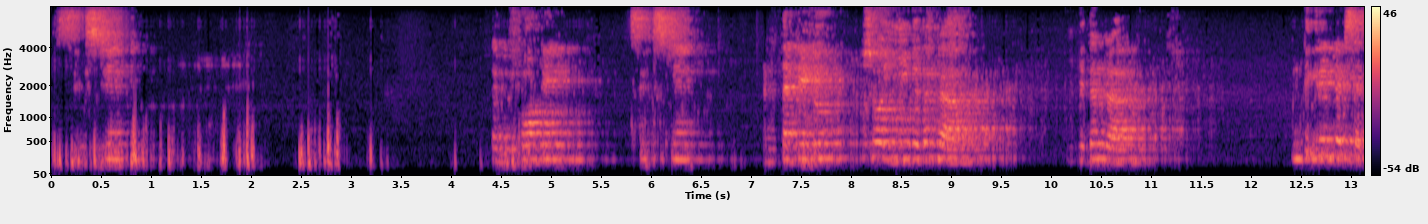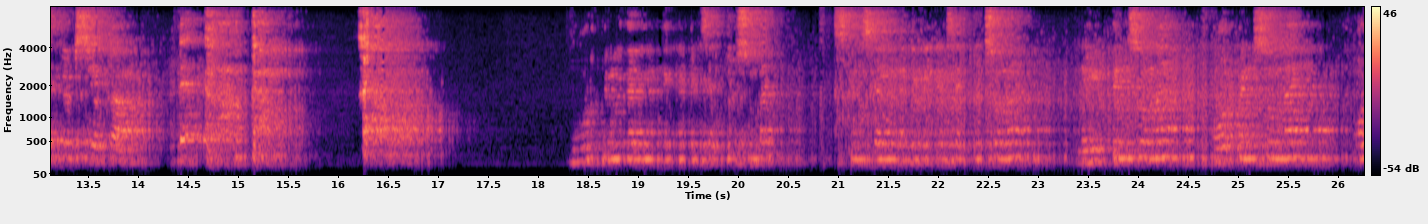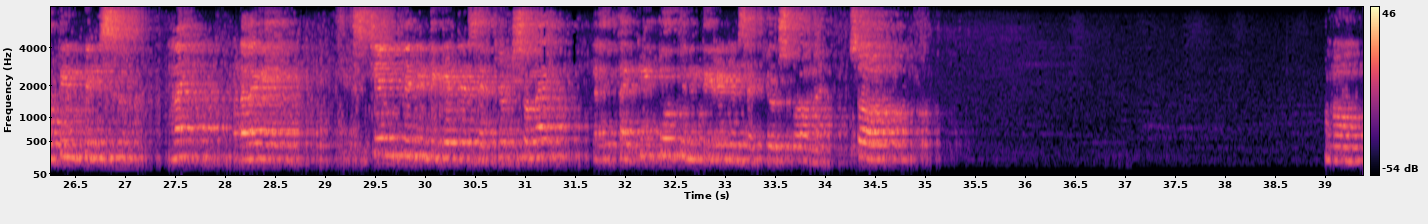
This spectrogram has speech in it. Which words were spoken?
sixteen fourteen sixteen and thirty two so ఈ విధంగా ఈ విధంగా integrated circuits యొక్క అంటే మూడు పిన్లు కలిగిన ఇంటిగ్రేటెడ్ సర్క్యూట్స్ ఉన్నాయి సిక్స్ పిన్స్ కలిగిన ఇంటిగ్రేటెడ్ సర్క్యూట్స్ ఉన్నాయి ఎయిట్ పిన్స్ ఉన్నాయి ఫోర్ పిన్స్ ఉన్నాయి ఫోర్టీన్ పిన్స్ ఉన్నాయి అండ్ అలాగే సిక్స్టీన్ పిన్ ఇంటిగ్రేటెడ్ సర్క్యూట్స్ ఉన్నాయి. అలాగే thirty two pin integrated circuits కూడా ఉన్నాయి. సో మనం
